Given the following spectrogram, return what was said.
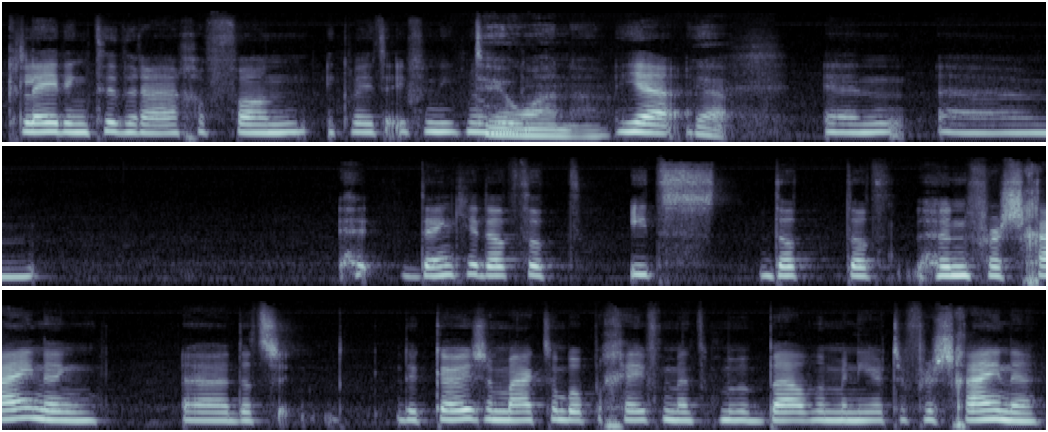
kleding te dragen van, ik weet even niet meer. Theoana. Ja. ja. En um, denk je dat dat iets, dat, dat hun verschijning, uh, dat ze de keuze maakt om op een gegeven moment op een bepaalde manier te verschijnen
